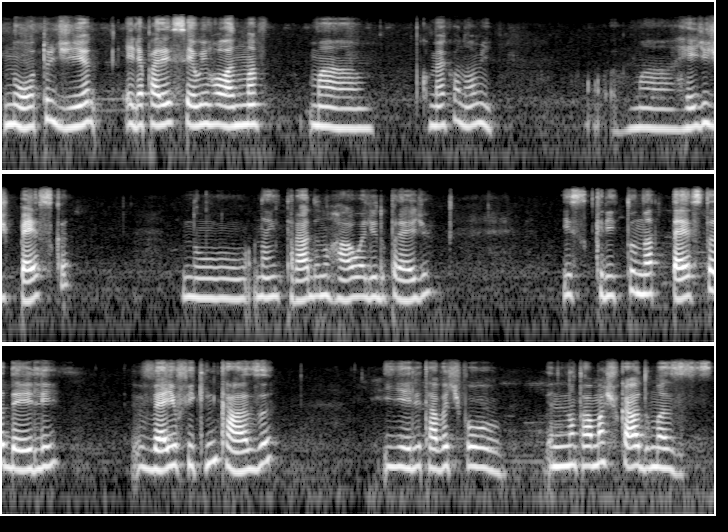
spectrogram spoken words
No outro dia, ele apareceu enrolado numa. Uma, como é que é o nome? Rede de pesca no, na entrada, no hall ali do prédio, escrito na testa dele, velho fica em casa. E ele tava, tipo, ele não tava machucado, mas,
